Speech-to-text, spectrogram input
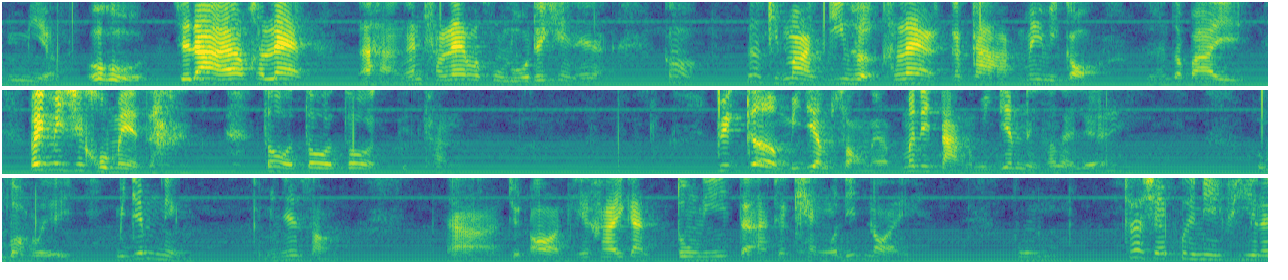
ไม่มีอะโอ้โหจะได้ครับคันแรกอ่างั้นคันแรกเราคงรู้ได้แค่นี้แหละก็ไม่ต้องคิดมากยิงเถอะคันแรกกากากไม่มีเกาะ ต่อไป เฮ้ย ไม่ใช่โคเมดโทษโทษโทษผิดคันวิกเกอร์มีเดียมสองนะครับ ไม่ได้ต่างกับมีเดียมหนึ่งเท่าไหร่เลย ผมบอกเลยมีเดียมหนึ่งกับมีเดียมสองจุดอ่อนคล้ายๆกัน ตรงนี้แต่อาจจะแข็งกว่านิดหน่อย ตรงนี้ถ้าใช้ปืน EP อะไร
